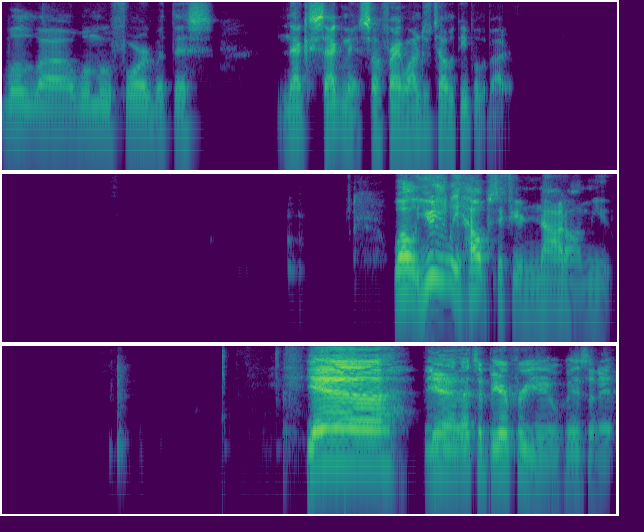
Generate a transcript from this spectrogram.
we'll uh we'll move forward with this next segment. So Frank, why don't you tell the people about it? Well, usually helps if you're not on mute. Yeah, yeah, that's a beer for you, isn't it?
